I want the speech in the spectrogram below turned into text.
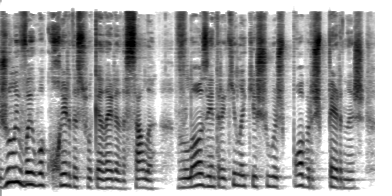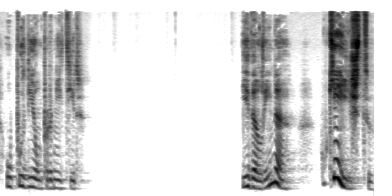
Júlio veio a correr da sua cadeira da sala, veloz entre aquilo a que as suas pobres pernas o podiam permitir. Idalina? O que é isto?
